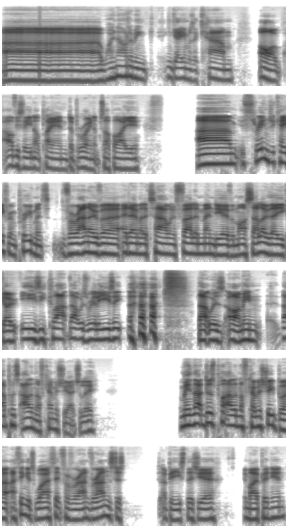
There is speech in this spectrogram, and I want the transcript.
Uh, why not? I mean, in game as a Cam. Oh, obviously you're not playing De Bruyne up top, are you? Um, 300k for improvements. Varane over Eder Militao and Ferland Mendy over Marcelo. There you go. Easy clap. That was really easy. that was. Oh, I mean, that puts Alan off chemistry actually. I mean, that does put Alan off chemistry, but I think it's worth it for Varane. Varane's just a beast this year, in my opinion.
